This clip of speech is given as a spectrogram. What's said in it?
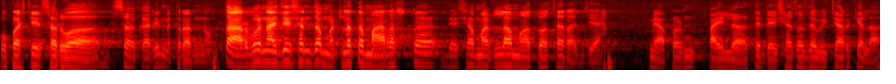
उपस्थित सर्व सहकारी मित्रांनो. तर अर्बनायझेशन जर म्हटलं तर महाराष्ट्र देशामधलं महत्त्वाचं राज्य आहे. मी आपण पाहिलं ते देशाचा जर विचार केला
